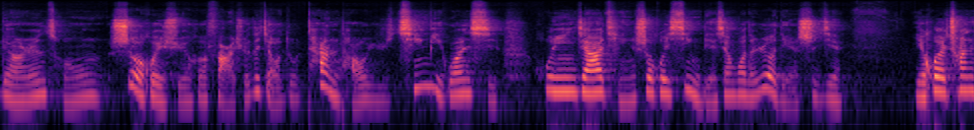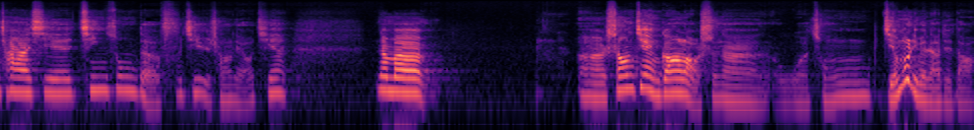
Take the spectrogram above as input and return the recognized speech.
两人从社会学和法学的角度探讨与亲密关系、婚姻家庭、社会性别相关的热点事件。也会穿插一些轻松的夫妻日常聊天。那么，呃，商建刚老师呢，我从节目里面了解到，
